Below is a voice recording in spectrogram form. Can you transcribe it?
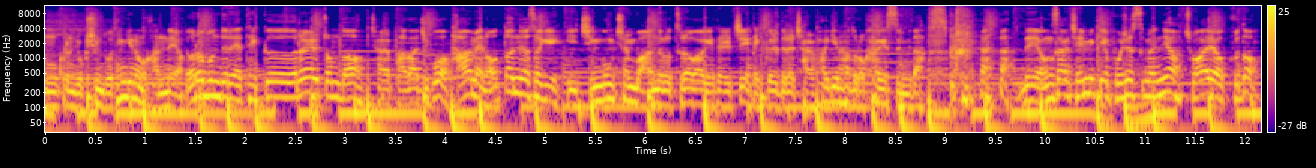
음, 그런 욕심도 생기는 것 같네요. 여러분들의 댓글을 좀 더 잘 봐가지고 다음엔 어떤 녀석이 이 진공 chamber 안으로 들어가게 될지 댓글들을 잘 확인하도록 하겠 습니다. 네 영상 재밌게 보셨으면요. 좋아요 구독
